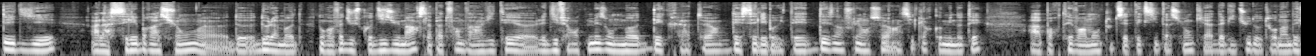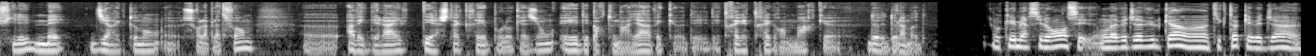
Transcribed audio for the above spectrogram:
dédié à la célébration euh, de, la mode. Donc en fait jusqu'au 18 mars, la plateforme va inviter euh, les différentes maisons de mode, des créateurs, des célébrités, des influenceurs ainsi que leur communauté à apporter vraiment toute cette excitation qu'il y a d'habitude autour d'un défilé, mais directement euh, sur la plateforme. avec des lives, des hashtags créés pour l'occasion et des partenariats avec des, très très grandes marques de, la mode. Ok, merci Laurent. On avait déjà vu le cas, hein. TikTok avait déjà euh,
